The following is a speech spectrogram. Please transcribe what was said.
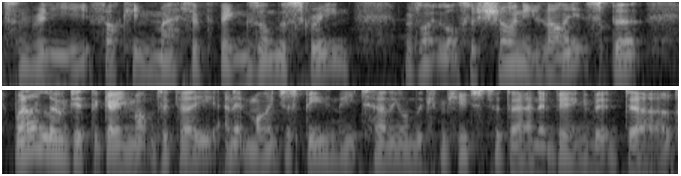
some really fucking massive things on the screen with like lots of shiny lights, but when I loaded the game up today, and it might just be me turning on the computer today and it being a bit derp,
